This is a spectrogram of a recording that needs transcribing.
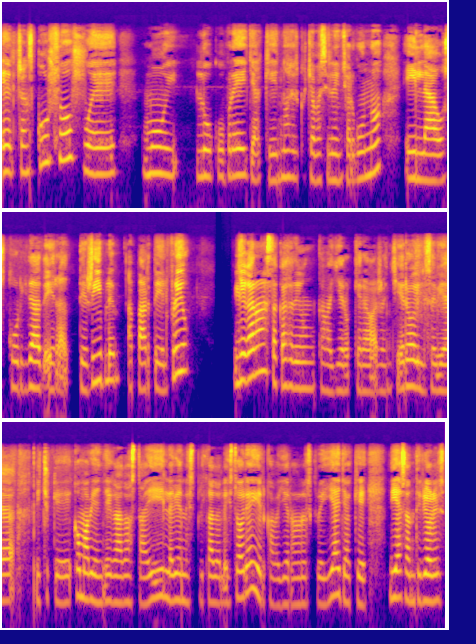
el transcurso fue muy lúgubre ya que no se escuchaba silencio alguno y la oscuridad era terrible, aparte del frío. Llegaron hasta casa de un caballero que era ranchero y les había dicho que cómo habían llegado hasta ahí, le habían explicado la historia y el caballero no les creía ya que días anteriores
